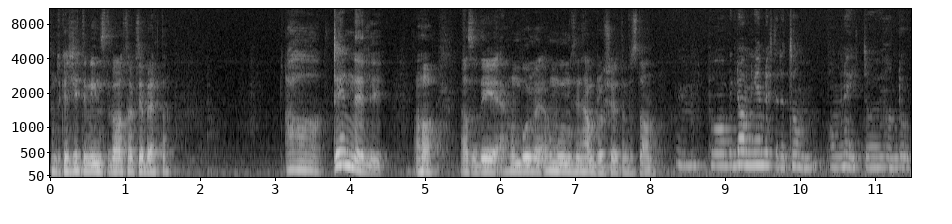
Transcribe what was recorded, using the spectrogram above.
Du kanske inte minns, det var ett tag sedan jag berättade. Ah, den Nelly! Ja, alltså det, hon, bor med, hon bor med sin halvbrorsa utanför stan. På begravningen berättade Tom om Nate och hur han dog.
